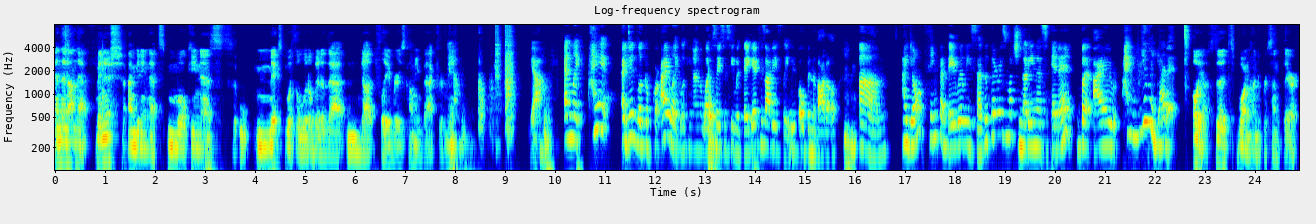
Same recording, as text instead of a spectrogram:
And then on that finish, I'm getting that smokiness mixed with a little bit of that nut flavor is coming back for me. Yeah. Yeah. And like I I did look of course I like looking on the websites to see what they get because obviously we've opened the bottle. Mhm. Um I don't think that they really said that there was much nuttiness in it, but I I really get it. Oh yeah, so it's 100% there.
